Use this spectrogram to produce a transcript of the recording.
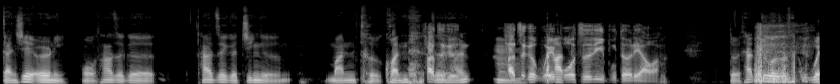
感谢 Ernie 哦，他这个他这个金额蛮可观的，他这个他这个微薄之力不得了啊！对他如果说他微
